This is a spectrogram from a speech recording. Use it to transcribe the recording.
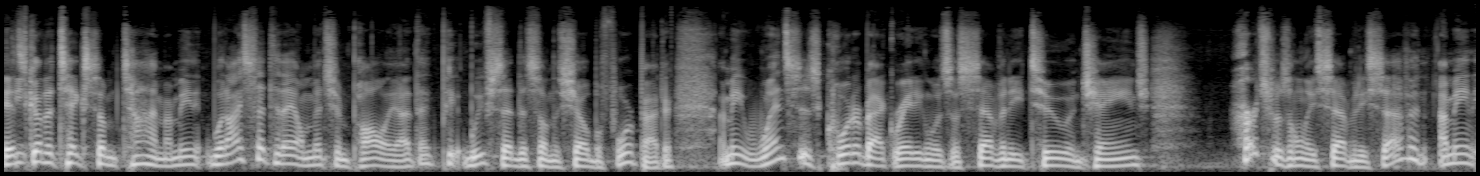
It's going to take some time. I mean, what I said today on Mitch and Paulie, I think we've said this on the show before, Patrick. I mean, Wentz's quarterback rating was a 72 and change. Hurts was only 77. I mean,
